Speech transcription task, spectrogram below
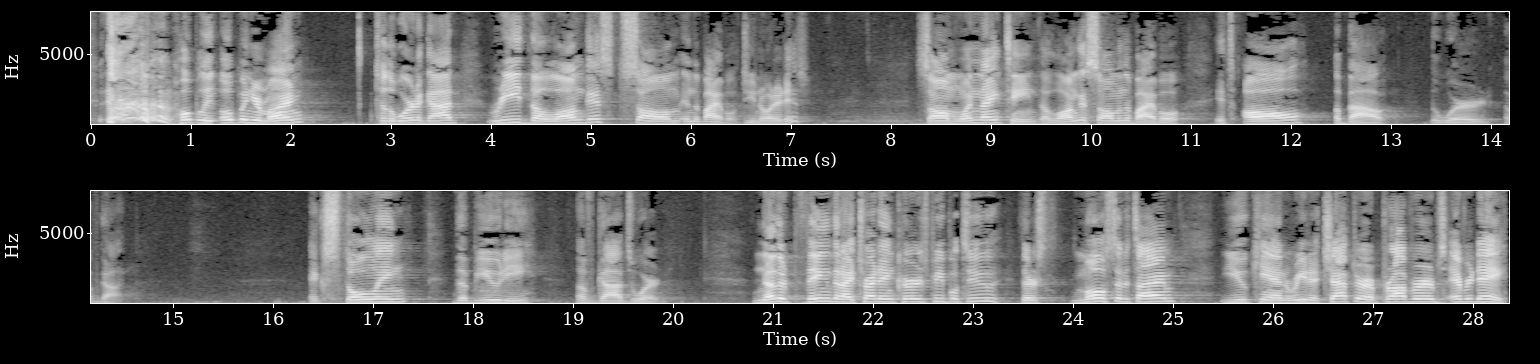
hopefully, open your mind to the Word of God? Read the longest psalm in the Bible. Do you know what it is? Psalm 119, the longest psalm in the Bible. It's all about the Word of God. Extolling the beauty of God's Word. Another thing that I try to encourage people to, there's most of the time you can read a chapter of Proverbs every day.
